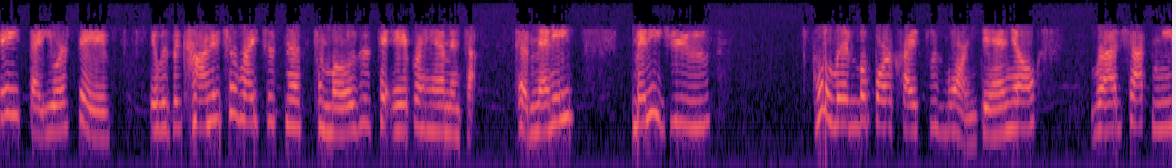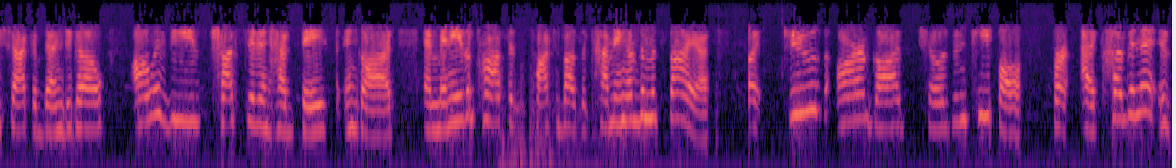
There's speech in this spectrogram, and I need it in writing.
faith that you are saved. It was accounted to righteousness to Moses, to Abraham, and to, to many, many Jews who lived before Christ was born. Daniel, Shadrach, Meshach, Abednego, all of these trusted and had faith in God, and many of the prophets talked about the coming of the Messiah. But Jews are God's chosen people, for a covenant is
